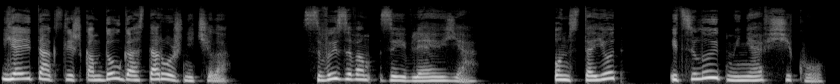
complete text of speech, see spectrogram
Я и так слишком долго осторожничала. С вызовом заявляю я. Он встает и целует меня в щеку.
